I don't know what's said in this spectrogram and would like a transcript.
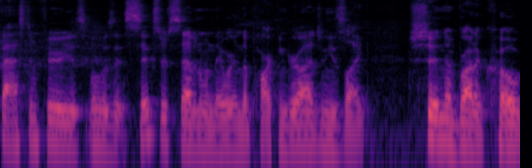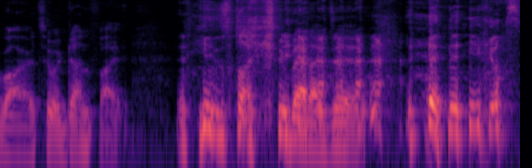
Fast and Furious, what was it, six or seven when they were in the parking garage and he's like, shouldn't have brought a crowbar to a gunfight. And he's like, too bad I did. and then he goes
